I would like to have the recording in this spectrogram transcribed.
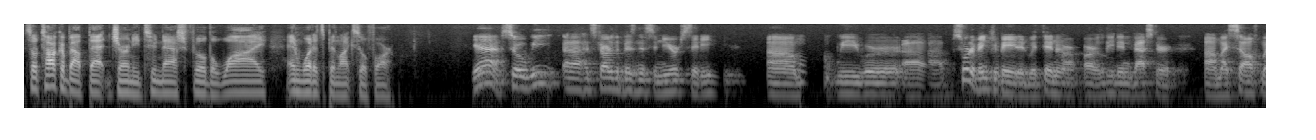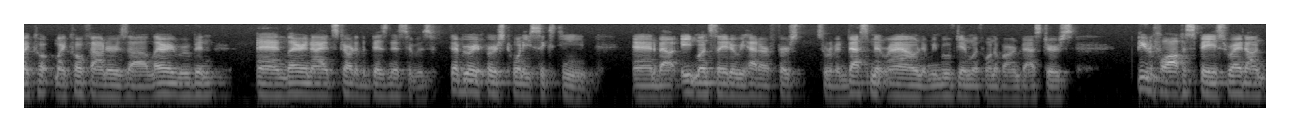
So, talk about that journey to Nashville, the why, and what it's been like so far. Yeah, so we uh, had started the business in New York City. Um, we were uh, sort of incubated within our, our lead investor, uh, myself, my co- my co-founders, uh, Larry Rubin, and Larry and I had started the business. It was February first, 2016, and about eight months later, we had our first sort of investment round, and we moved in with one of our investors. Beautiful office space right on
